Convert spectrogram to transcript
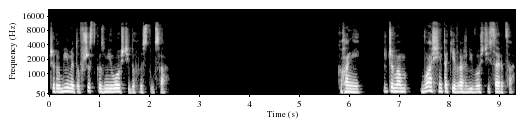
Czy robimy to wszystko z miłości do Chrystusa? Kochani, życzę Wam właśnie takiej wrażliwości serca,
